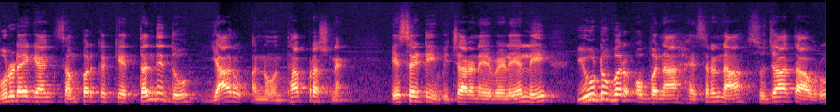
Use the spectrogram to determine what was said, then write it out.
ಬುರುಡೆ ಗ್ಯಾಂಗ್ ಸಂಪರ್ಕಕ್ಕೆ ತಂದಿದ್ದು ಯಾರು ಅನ್ನುವಂಥ ಪ್ರಶ್ನೆ. ಎಸ್ ಐ ಟಿ ವಿಚಾರಣೆಯ ವೇಳೆಯಲ್ಲಿ ಯೂಟ್ಯೂಬರ್ ಒಬ್ಬನ ಹೆಸರನ್ನ ಸುಜಾತಾ ಅವರು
